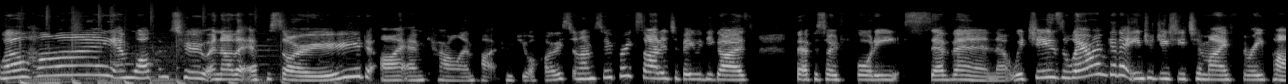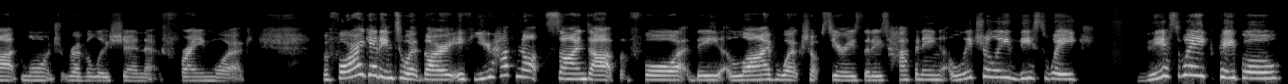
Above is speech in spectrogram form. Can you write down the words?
Well, hi, and welcome to another episode. I am Caroline Partridge, your host, and I'm super excited to be with you guys for episode 47, which is where I'm going to introduce you to my three part launch revolution framework. Before I get into it, though, if you have not signed up for the live workshop series that is happening literally this week, this week, people,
